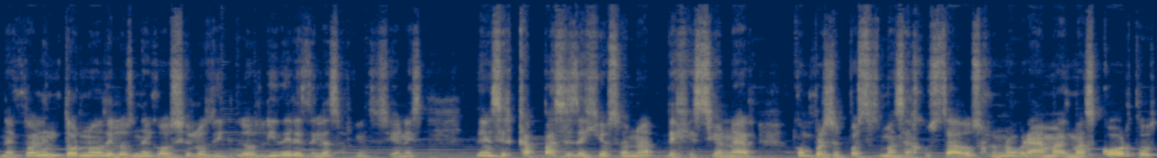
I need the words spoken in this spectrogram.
el actual entorno de los negocios, los, líderes de las organizaciones deben ser capaces de gestionar, de gestionar, con presupuestos más ajustados, cronogramas más cortos,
